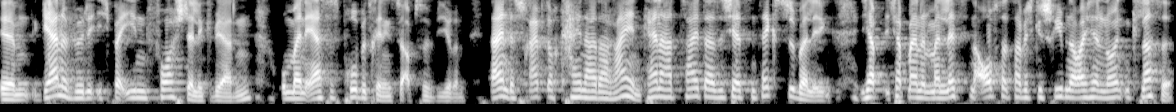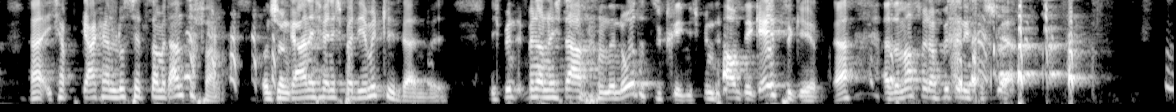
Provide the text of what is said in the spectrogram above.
Ähm, gerne würde ich bei Ihnen vorstellig werden, um mein erstes Probetraining zu absolvieren. Nein, das schreibt doch keiner da rein. Keiner hat Zeit, da sich jetzt einen Text zu überlegen. Ich habe ich hab meinen, meinen letzten Aufsatz habe ich geschrieben, da war ich in der neunten Klasse. Ja, ich habe gar keine Lust jetzt damit anzufangen und schon gar nicht, wenn ich bei dir Mitglied werden will. Ich bin, bin doch nicht da, um eine Note zu kriegen. Ich bin da, um dir Geld zu geben. Ja? Also mach's mir doch bitte nicht so schwer.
